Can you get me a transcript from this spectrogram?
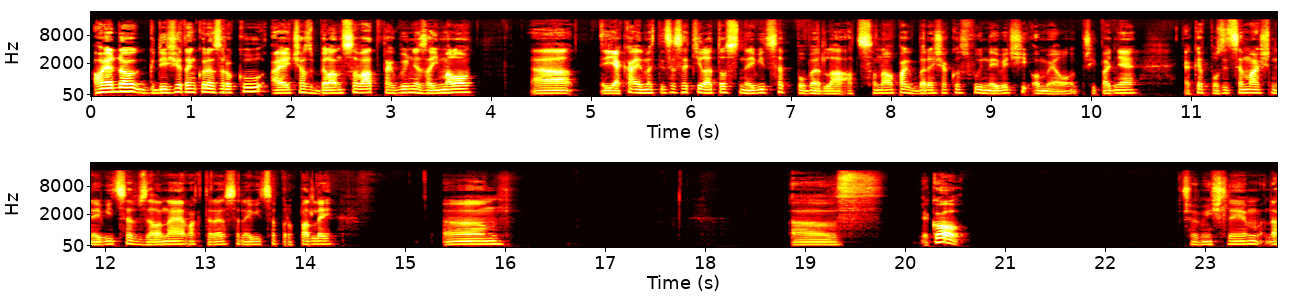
Ahoj Jardo, když je ten konec roku a je čas bilancovat, tak by mě zajímalo, uh, jaká investice se ti letos nejvíce povedla a co naopak bereš jako svůj největší omyl, případně jaké pozice máš nejvíce v zeleném a které se nejvíce propadly. Um, uh, jako přemýšlím, na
